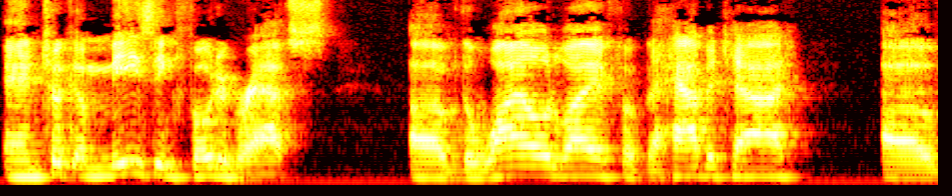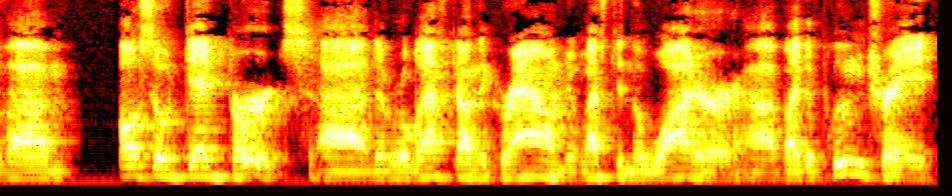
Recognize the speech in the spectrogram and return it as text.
and took amazing photographs of the wildlife, of the habitat, of um, also dead birds uh, that were left on the ground and left in the water uh, by the plume trade,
